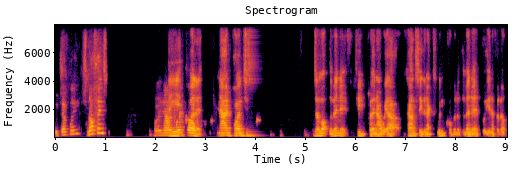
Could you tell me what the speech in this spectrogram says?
Exactly. It's nothing. We're in nine They- points off. nine points is, is a lot at the minute. If we keep playing how we are, we can't see the next win coming at the minute, but you never know.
